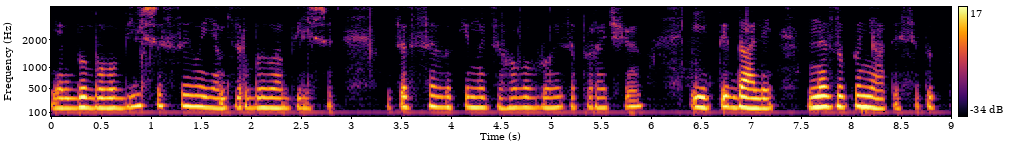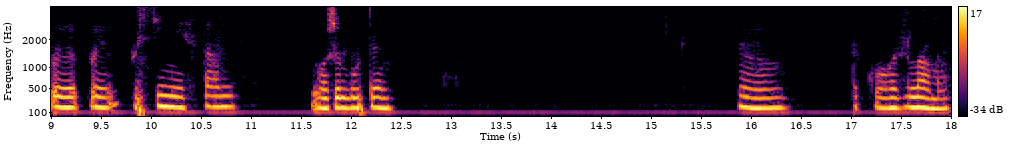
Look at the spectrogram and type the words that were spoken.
Якби було більше сили, я б зробила більше. Оце все викинуть з голови, заперечую, і йти далі, не зупинятися. Тут постійний стан може бути. Такого зламу,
